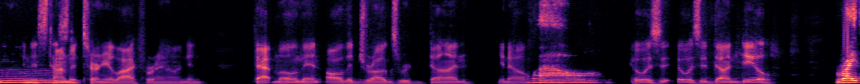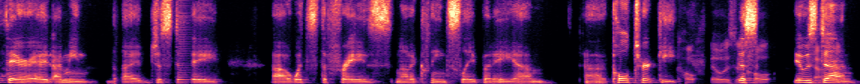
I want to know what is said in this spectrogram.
mm. and it's time to hmm. turn your life around and that moment all the drugs were done you know wow it was it was a done deal right there i, I mean uh, just a uh, what's the phrase not a clean slate but a um, uh, cold turkey cold, it was just, cold, it was yeah. done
